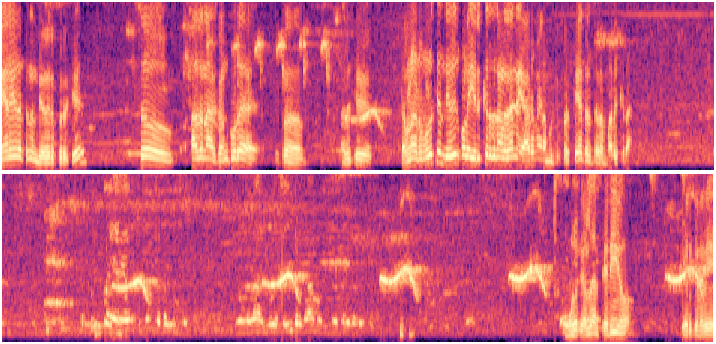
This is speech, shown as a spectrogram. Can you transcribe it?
நிறைய இடத்துல இந்த எதிர்ப்பு இருக்கு. ஸோ அதை நான் கண் கூட இப்போ அதுக்கு தமிழ்நாடு முழுக்க இந்த எதிர்ப்பாளர் இருக்கிறதுனால தானே யாருமே நமக்கு இப்போ தேட்டர் தர மறுக்கிறாங்க. உங்களுக்கு எல்லாம் தெரியும். ஏற்கனவே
